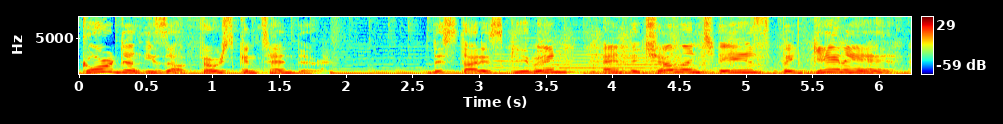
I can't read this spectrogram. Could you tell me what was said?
Gordon is our first contender. The start is given and the challenge is beginning.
